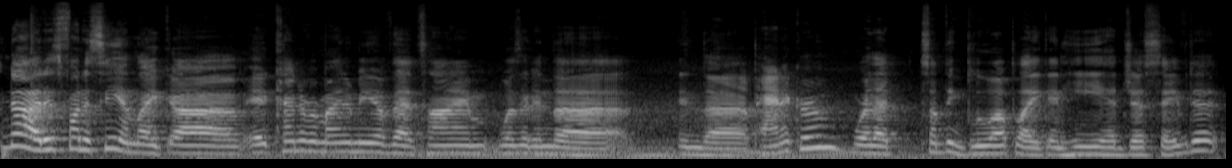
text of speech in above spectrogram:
No, it is fun to see, and like uh, it kind of reminded me of that time. Was it in the in the panic room where that something blew up, like, and he had just saved it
